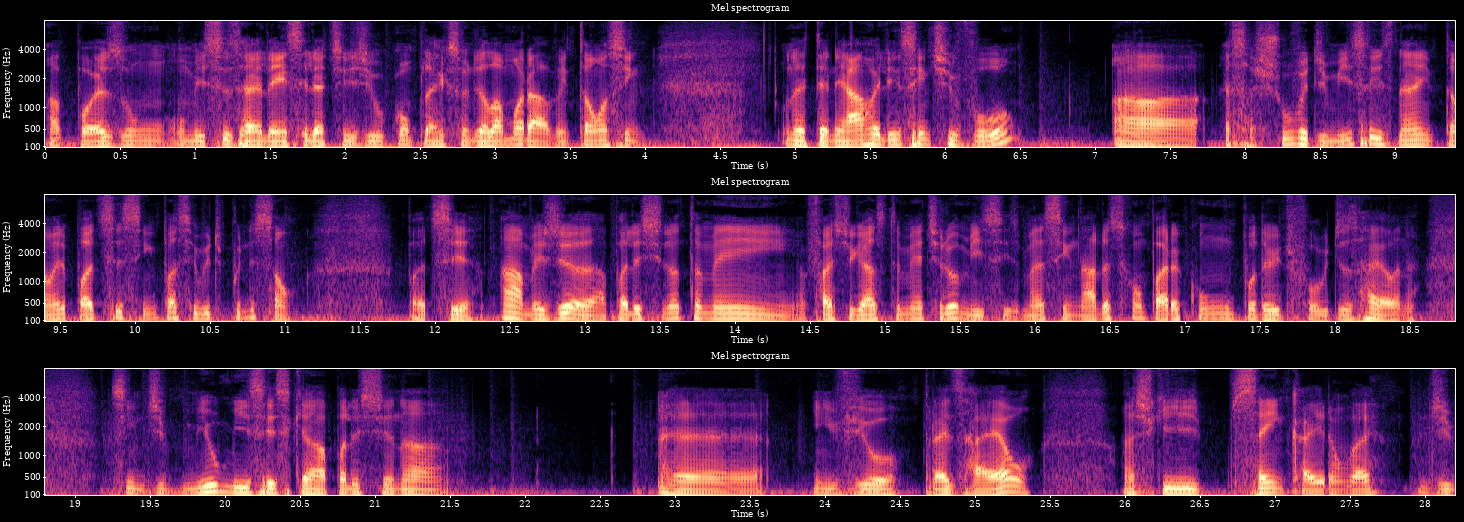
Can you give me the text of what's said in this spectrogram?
Após um, um míssil israelense ele atingiu o complexo onde ela morava. Então, assim, o Netanyahu ele incentivou a, essa chuva de mísseis, né? Então ele pode ser sim passivo de punição. Pode ser. Ah, mas a Palestina também, a faixa de Gaza também atirou mísseis, mas assim, nada se compara com o poder de fogo de Israel, né? Assim, de mil mísseis que a Palestina é, enviou para Israel, acho que 100 caíram, vai. De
